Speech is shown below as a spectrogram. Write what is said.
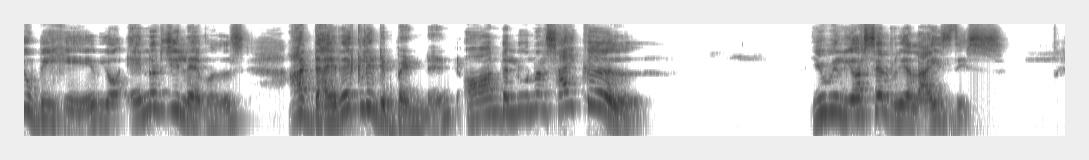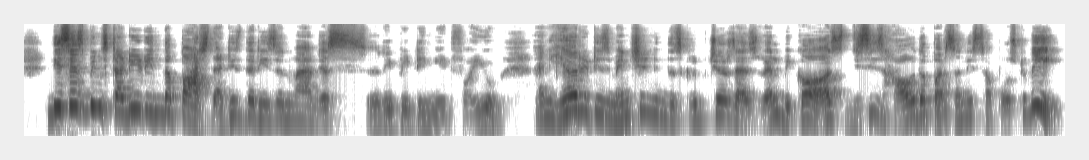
you behave your energy levels are directly dependent on the lunar cycle you will yourself realize this this has been studied in the past. That is the reason why I'm just repeating it for you. And here it is mentioned in the scriptures as well because this is how the person is supposed to be.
